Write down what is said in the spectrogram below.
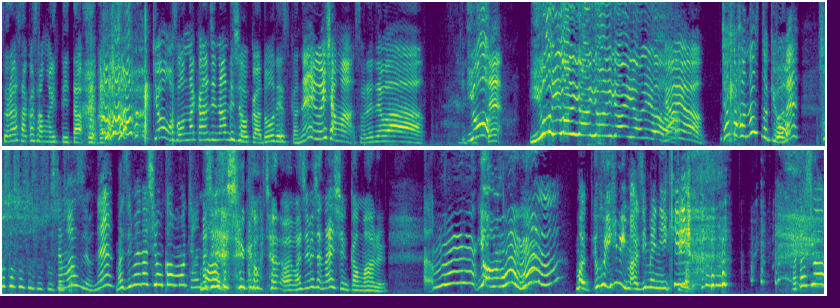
それは坂さんが言っていた。今日もそんな感じなんでしょうかどうですかね上様。それでは、よっそしていやいやいやいやいやいやいやいや、ちゃんと話すときはね、そうそうそうそうそうそうしてますよね。真面目な瞬間もちゃんと真面目な瞬間もちゃんと、あ真面目じゃない瞬間もある。いやうんうんま日々真面目に生きている 私は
